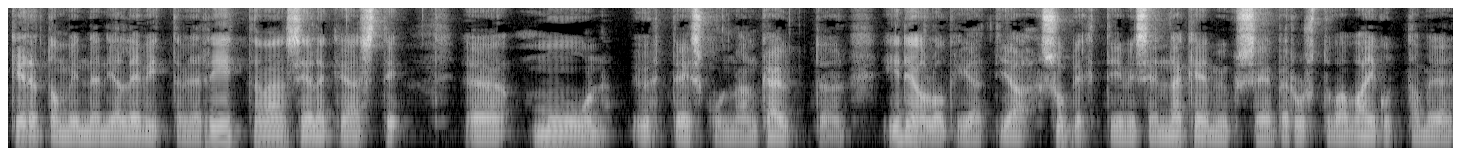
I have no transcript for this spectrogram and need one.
kertominen ja levittäminen riittävän selkeästi muun yhteiskunnan käyttöön. Ideologiat ja subjektiiviseen näkemykseen perustuva vaikuttaminen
